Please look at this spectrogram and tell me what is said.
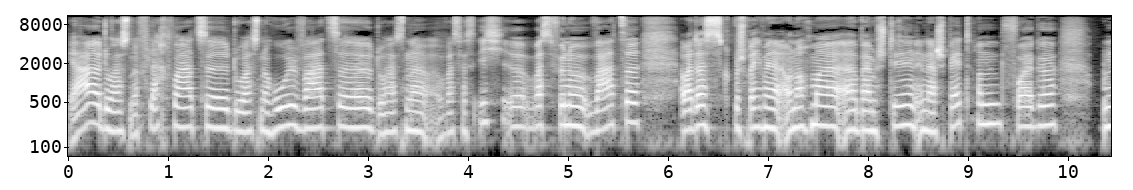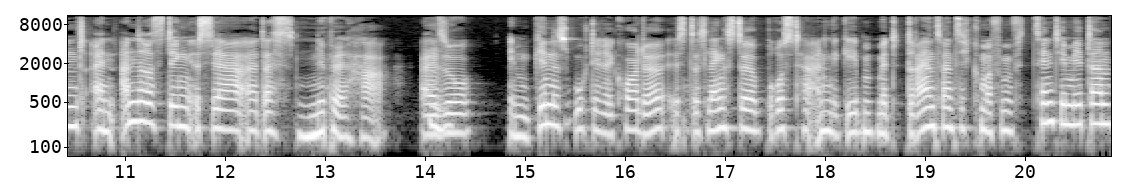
ja, du hast eine Flachwarze, du hast eine Hohlwarze, du hast eine, was weiß ich, äh, was für eine Warze. Aber das besprechen wir dann auch nochmal äh, beim Stillen in einer späteren Folge. Und ein anderes Ding ist ja äh, das Nippelhaar. Also Im Guinness-Buch der Rekorde ist das längste Brusthaar angegeben mit 23,5 Zentimetern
